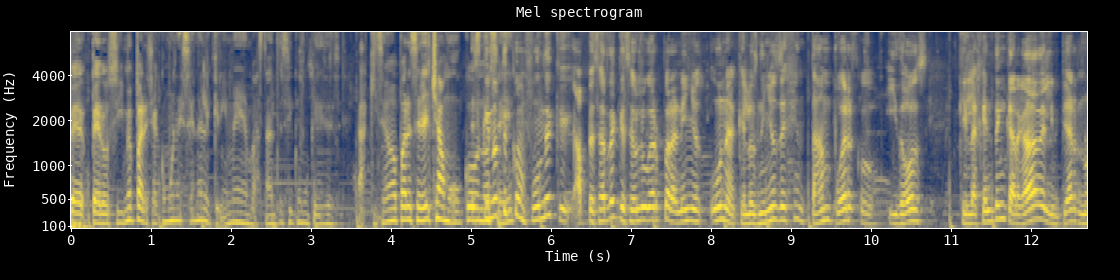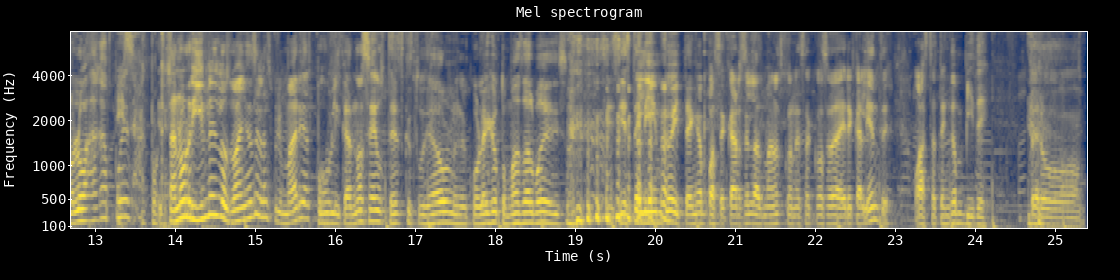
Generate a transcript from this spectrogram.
Pero, pero sí me parecía como una escena del crimen, bastante así como que dices, aquí se me va a aparecer el chamuco, es no que no sé. te confunde que a pesar de que sea un lugar para niños, una, que los niños dejen tan puerco y dos, que la gente encargada de limpiar no lo haga, pues. Exacto, porque Están sí. horribles los baños de las primarias públicas. No sé, ustedes que estudiaron en el colegio Tomás Alba Edison. si sí esté limpio y tengan para secarse las manos con esa cosa de aire caliente. O hasta tengan bidet. Pero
